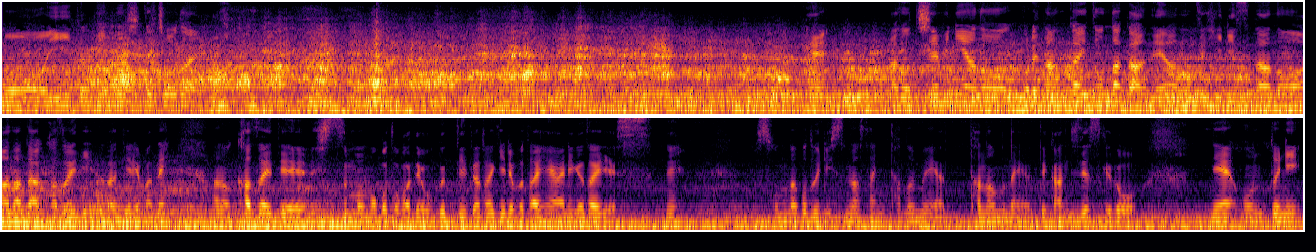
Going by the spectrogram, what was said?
もういい加減にしてちょうだい、も う。のちなみにあのこれ何回飛んだかねあのぜひリスナーのあなた数えていただければねあの数えて質問箱とかで送っていただければ大変ありがたいです。ね。そんなことリスナーさんに頼むや頼むなよって感じですけどね本当に。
